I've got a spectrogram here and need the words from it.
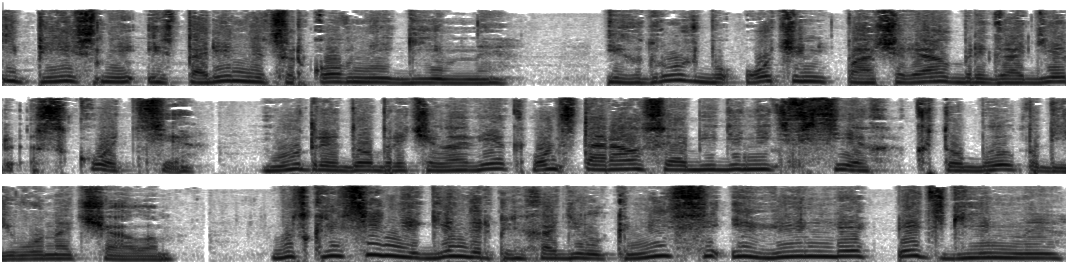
и песни, и старинные церковные гимны. Их дружбу очень поощрял бригадир Скотти. Мудрый, добрый человек, он старался объединить всех, кто был под его началом. В воскресенье Гендер приходил к Мисси и Вилли петь гимны,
